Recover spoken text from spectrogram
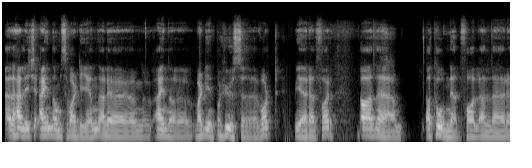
Da er det heller ikke eiendomsverdien eller verdien på huset vårt vi er redd for. Da er det atomnedfall eller,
